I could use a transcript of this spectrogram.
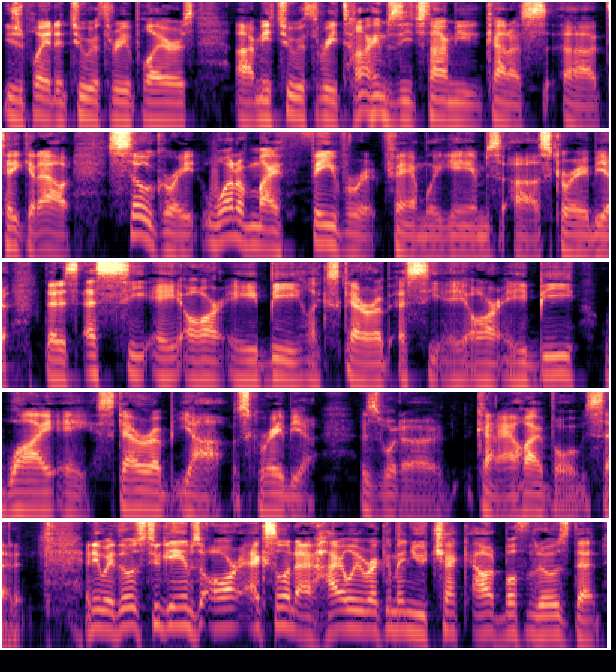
You just play it in two or three players hours. I mean, two or three times each time you kind of uh, take it out. So great. One of my favorite family games, uh, Scarabya. That is S C A R A B, like Scarab, S C A R A B Y A. Scarab, yeah, Scarabya is what uh, kind of how I've always said it. Anyway, those two games are excellent. I highly recommend you check out both of those. That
